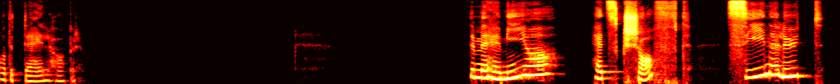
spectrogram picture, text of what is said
oder Teilhaber. Der Nehemia hat es geschafft, seinen Leuten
